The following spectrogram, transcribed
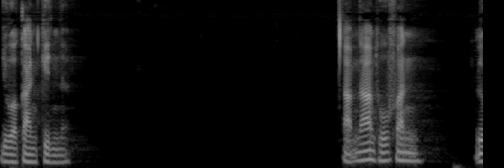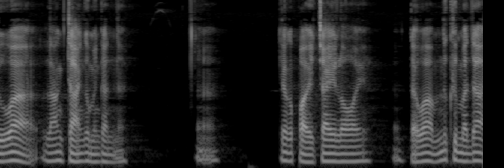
อยู่กับการกินนะอาบน้ำถูฟัน หรือว่าล้างจานก็เหมือนกันนะจะก็ปล่อยใจลอย แต่ว่านึกขึ้นมาได้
